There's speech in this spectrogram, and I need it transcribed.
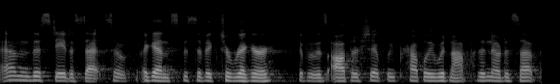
and this data set. So again, specific to rigor, if it was authorship, we probably would not put a notice up.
